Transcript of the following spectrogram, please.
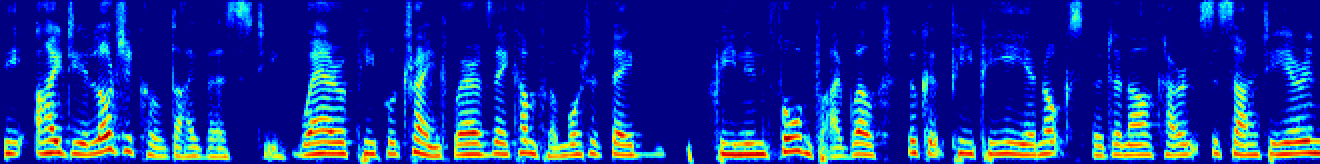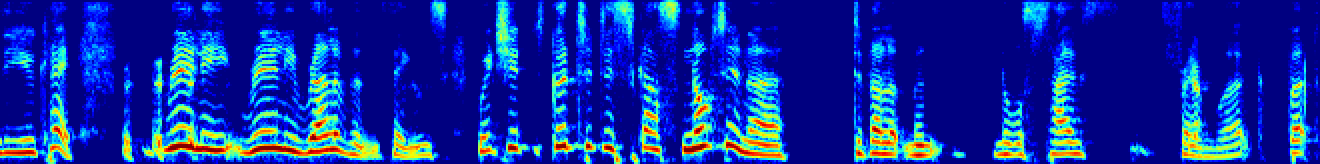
the ideological diversity. Where are people trained? Where have they come from? What have they been informed by? Well, look at PPE in Oxford and our current society here in the UK. really, really relevant things, which it's good to discuss not in a development north-south framework, yep. but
